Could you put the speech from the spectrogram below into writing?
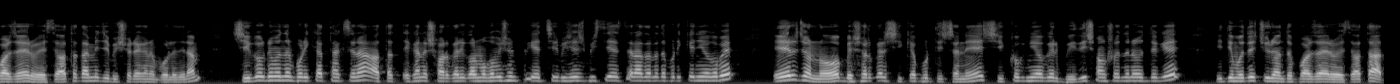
পর্যায়ে রয়েছে। অর্থাৎ আমি যে বিষয়টা এখানে বলে দিলাম, শিক্ষক নিবন্ধন পরীক্ষা থাকছে না, অর্থাৎ এখানে সরকারি কর্ম কমিশন পিএইচসির বিশেষ বিসিএস এর আদালতে পরীক্ষা নিয়োগ হবে। এর জন্য বেসরকারি শিক্ষা প্রতিষ্ঠানে শিক্ষক নিয়োগের বিধি সংশোধনের উদ্যোগে ইতিমধ্যেই চূড়ান্ত পর্যায়ে রয়েছে। অর্থাৎ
